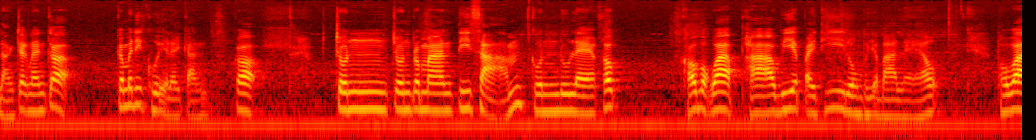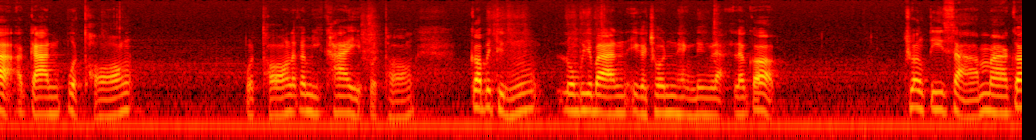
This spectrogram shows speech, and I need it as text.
หลังจากนั้นก็ก็ไม่ได้คุยอะไรกัน ก็จนจนประมาณตีสามคนดูแลเขา เขาบอกว่าพาเวิไปที่โรงพยาบาลแล้ว เพราะว่าอาการปวดท้อง ปวดท้องแล้วก็มีไข้ปวดท้อง ก็ไปถึงโรงพยาบาลเอกชนแห่งหนึ่งแหละ แล้วก็ช่วงตีสามมาก็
